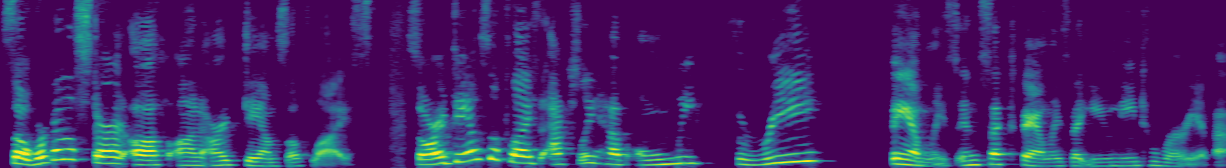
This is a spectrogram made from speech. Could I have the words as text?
So we're going to start off on our damselflies. So our damselflies actually have only three families, insect families that you need to worry about.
